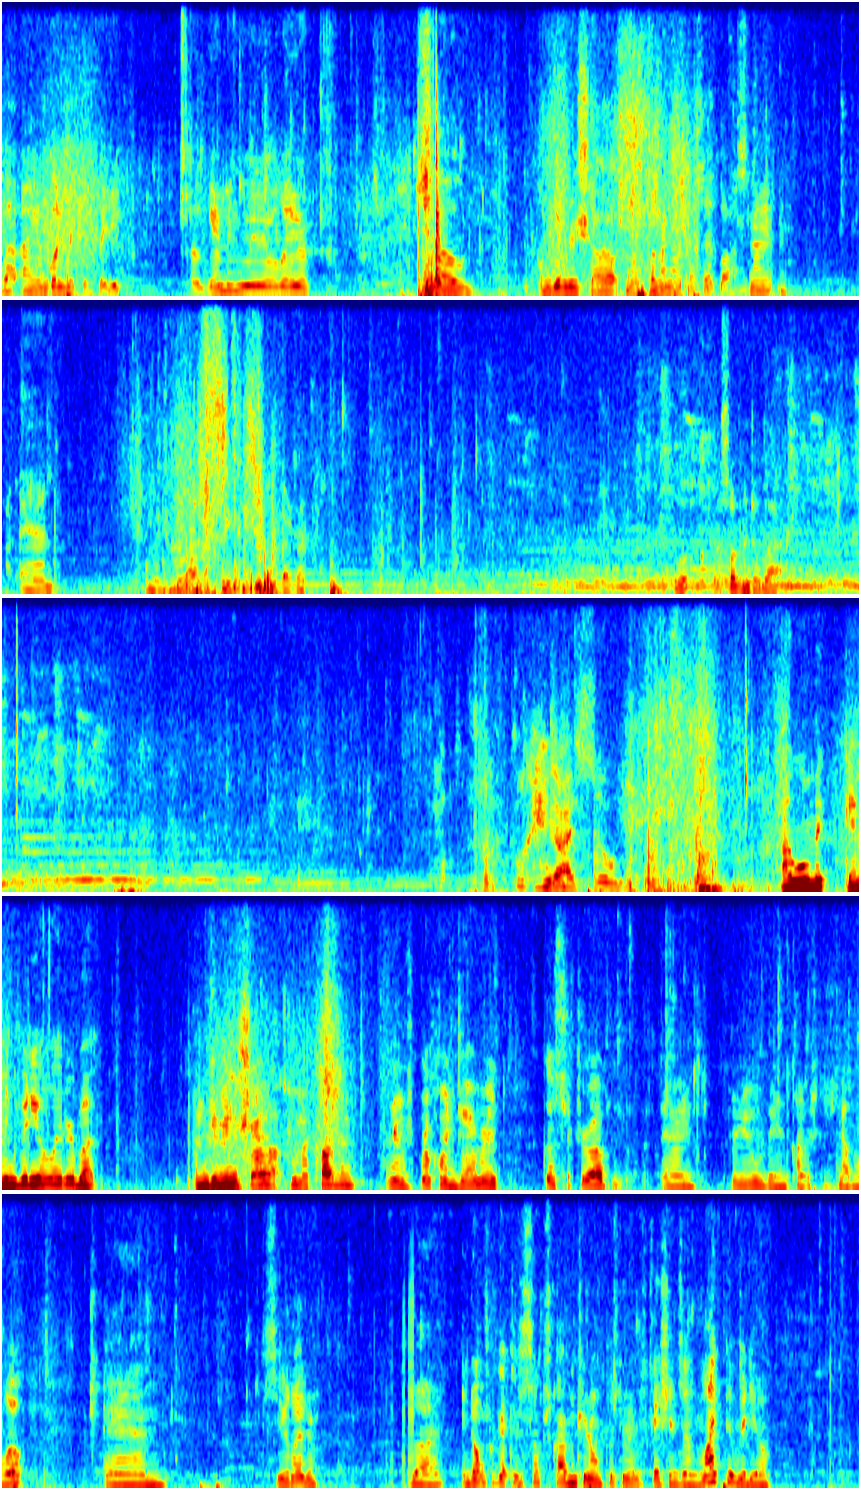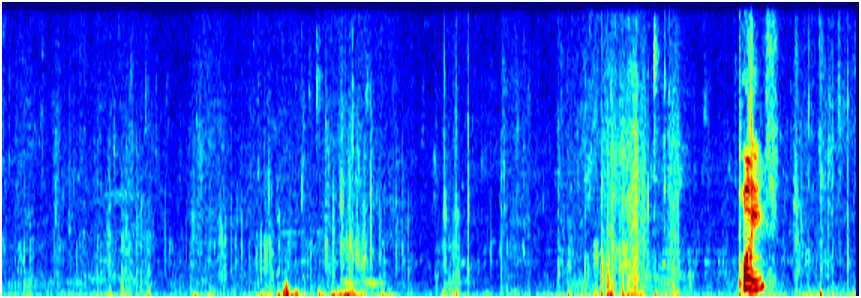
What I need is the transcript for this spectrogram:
But I am going to make a video, a gaming video later. So, I'm giving a shout out to my cousin, like I said last night. And I'm going to turn it off so you can see better. Look, let's up into that. Okay, guys, so I will make a gaming video later, but I'm giving a shout out to my cousin. Her name is Brooklyn Jammer. Go search her up, and her name will be in the comment section down below. And see you later. Bye. And don't forget to subscribe and turn on post notifications and like the video.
